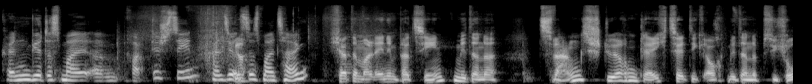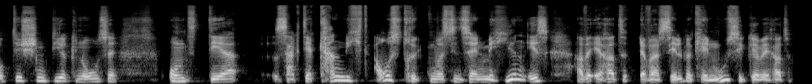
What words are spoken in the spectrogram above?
Können wir das mal ähm, praktisch sehen? Können Sie uns ja. das mal zeigen? Ich hatte mal einen Patienten mit einer Zwangsstörung, gleichzeitig auch mit einer psychotischen Diagnose und der sagt, er kann nicht ausdrücken, was in seinem Hirn ist, aber er hat, er war selber kein Musiker, aber er hat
